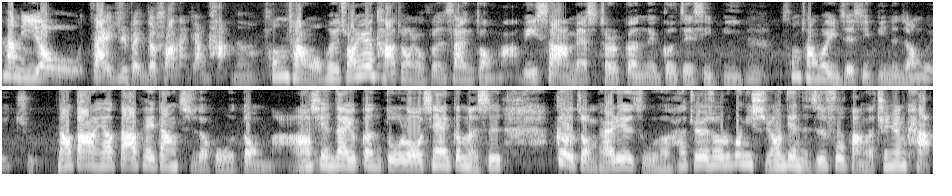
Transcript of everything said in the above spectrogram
那你有在日本都刷哪张卡呢？通常我会刷，因为卡种有分三种嘛，Visa、Master 跟那个 JCB。嗯，通常会以 JCB 那张为主，然后当然要搭配当时的活动嘛。然后现在又更多喽，现在根本是各种排列组合。他觉得说，如果你使用电子支付绑了圈圈卡，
